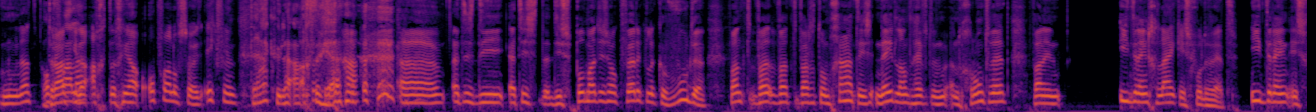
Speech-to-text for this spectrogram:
hoe noem je dat? Dracula-achtig, ja, opvallen of zoiets. Ik vind... Dracula-achtig, ja. ja. Eh, het is die, het is die spot, maar het is ook werkelijke woede. Want wat, wat, waar het om gaat is... Nederland heeft een, een grondwet waarin iedereen gelijk is voor de wet. Iedereen is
